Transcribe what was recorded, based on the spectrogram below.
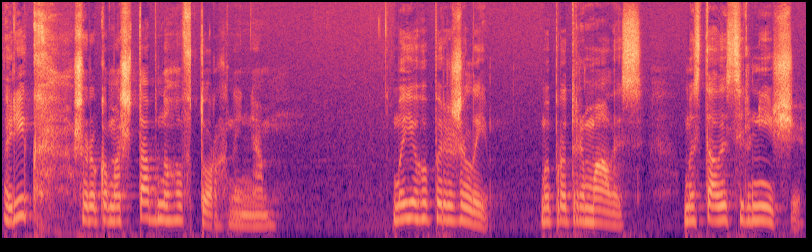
Рік широкомасштабного вторгнення. Ми його пережили, ми протримались, ми стали сильніші.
